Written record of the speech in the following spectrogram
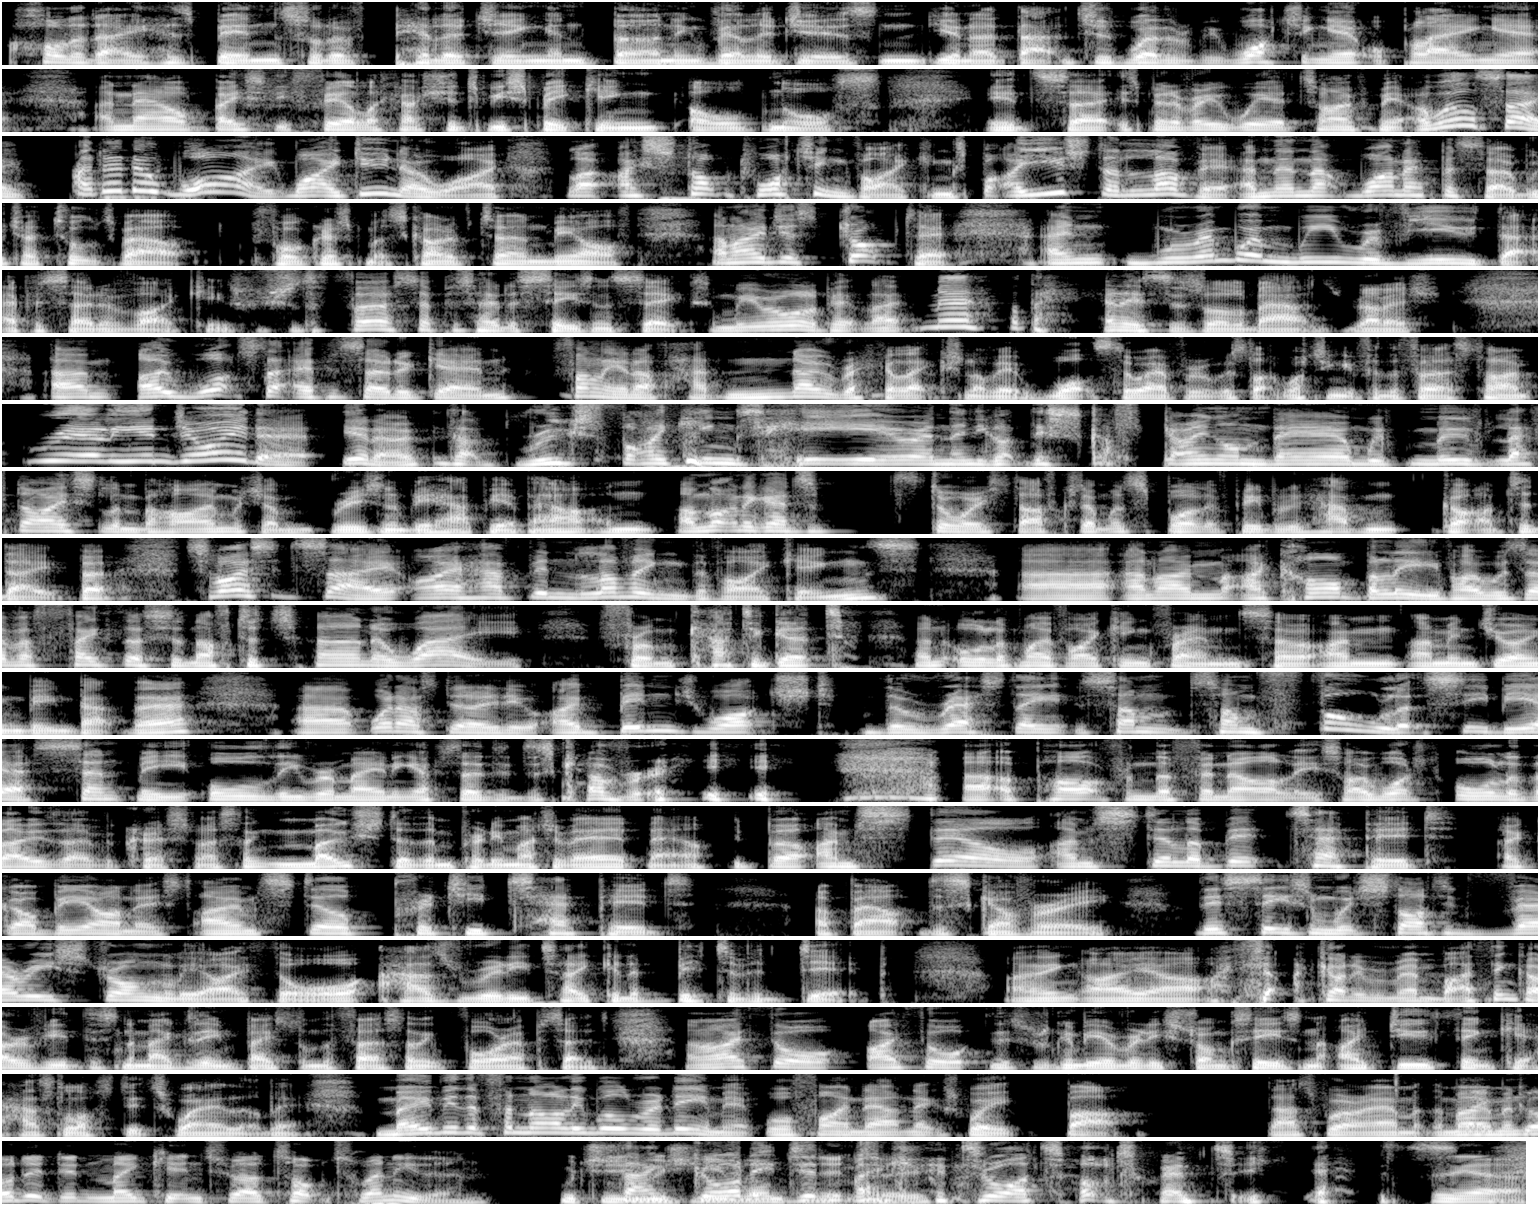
holiday has been sort of pillaging and burning villages and you know that just whether it be watching it or playing it. And now basically feel like I should be speaking old Norse. It's uh, it's been a very weird time for me. I will say I don't know why well I do know why. Like I stopped watching Vikings but I used to love it. And then that one episode which I talked about before Christmas kind of turned me off. And I just dropped it. And remember when we reviewed that episode of Vikings which was the first episode of season six and we were all a bit like meh what the hell is this all about? It's rubbish. Um, I watched that episode again. Funnily enough had no recollection of it whatsoever. It was like watching it for the first time really enjoyed it you know. Like Rus Vikings here and then you got this stuff going on there and we've moved left Iceland behind which I'm reasonably happy about. And I'm not going to go into story stuff because I want to spoil it for people who haven't got up to date. But suffice it to say I have been loving the Vikings uh, and I'm I can't believe I was ever faithless enough to turn away from Kattegat and all of my Viking friends. So I'm I'm enjoying being back there. Uh, what else did I do? I binge watched the rest. They some some fool at CBS sent me all the remaining episodes of Discovery uh, apart from the finale. So I watched all of those over Christmas. I think most of them pretty much have aired now. But I'm still, I'm still a bit tepid. I gotta be honest. I'm still pretty tepid about Discovery. This season, which started very strongly, I thought, has really taken a bit of a dip. I think I, uh, I, th- I, can't even remember. I think I reviewed this in a magazine based on the first, I think, four episodes, and I thought, I thought this was going to be a really strong season. I do think it has lost its way a little bit. Maybe the finale will redeem it. We'll find out next week, but. That's where I am at the Thank moment. God it didn't make it into our top 20 then. Which is Thank which God it didn't make to. it to our top 20. Yes. Yeah.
